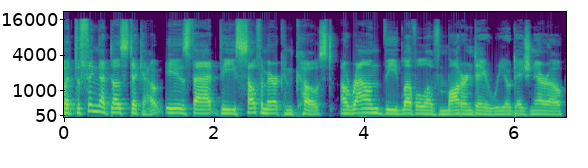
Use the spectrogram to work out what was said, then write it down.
But the thing that does stick out is that the South American coast, around the level of modern day Rio de Janeiro,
